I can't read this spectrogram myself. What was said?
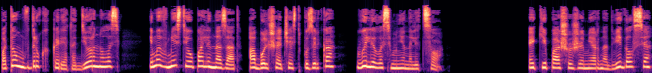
Потом вдруг карета дернулась, и мы вместе упали назад, а большая часть пузырька вылилась мне на лицо. Экипаж уже мерно двигался,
